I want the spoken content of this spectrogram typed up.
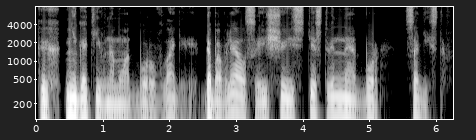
К их негативному отбору в лагере добавлялся еще естественный отбор садистов.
